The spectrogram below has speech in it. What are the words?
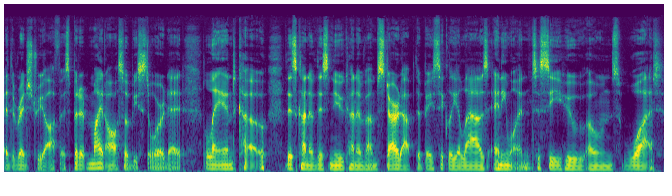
at the registry office, but it might also be stored at Landco, this kind of this new kind of um, startup that basically allows anyone to see who owns what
